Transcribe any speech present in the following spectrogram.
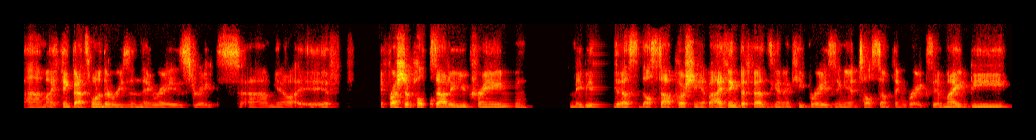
Um, I think that's one of the reason they raised rates. Um, you know, if if Russia pulls out of Ukraine, maybe they'll they'll stop pushing it. But I think the Fed's going to keep raising it until something breaks. It might be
